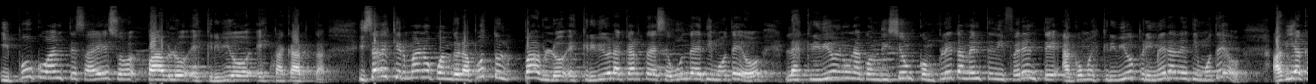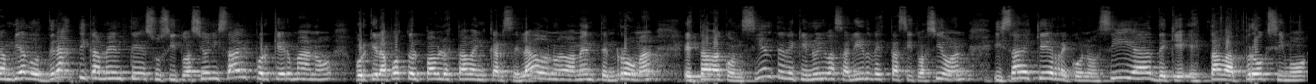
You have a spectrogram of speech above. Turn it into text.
y poco antes a eso Pablo escribió esta carta. Y sabes que hermano, cuando el apóstol Pablo escribió la carta de segunda de Timoteo, la escribió en una condición completamente diferente a como escribió primera de Timoteo. Había cambiado drásticamente su situación y ¿sabes por qué, hermano? Porque el apóstol Pablo estaba encarcelado nuevamente en Roma, estaba consciente de que no iba a salir de esta situación y ¿sabes qué? Reconocía de que estaba próximo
